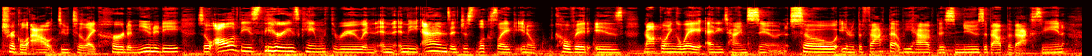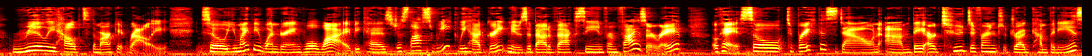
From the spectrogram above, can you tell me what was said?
trickle out due to like herd immunity. So all of these theories came through, and, and in the end, it just looks like you know COVID is not going away anytime soon. So you know, the fact that we have this news about the vaccine really helped the market rally. So you might be wondering, well, why? Because just last week we had great news about a vaccine from Pfizer, right? Okay, so to break this down, um, they are two different drug companies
